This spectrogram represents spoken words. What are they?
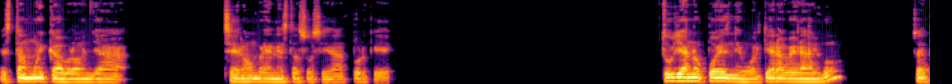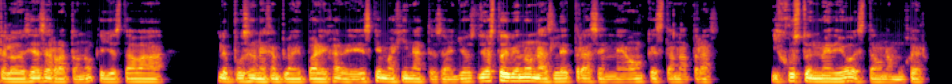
está muy cabrón ya ser hombre en esta sociedad porque tú ya no puedes ni voltear a ver algo. O sea, te lo decía hace rato, ¿no? Que yo estaba, le puse un ejemplo a mi pareja de, es que imagínate, o sea, yo, yo estoy viendo unas letras en neón que están atrás y justo en medio está una mujer,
